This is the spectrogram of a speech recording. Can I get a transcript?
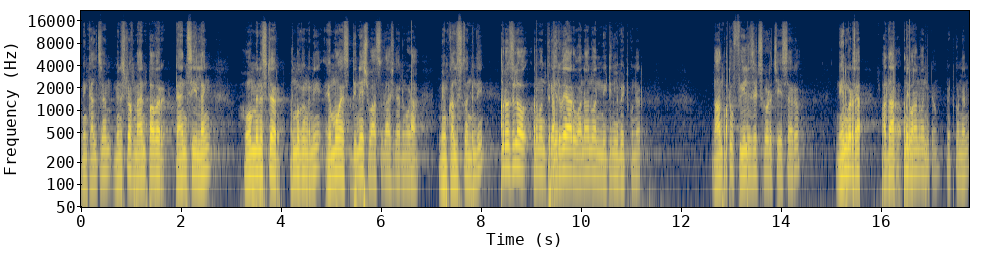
మేము కలిసాం. Minister of manpower Tan See Leng home minister Shanmugam గారిని ఎంఓఎస్ దినేష్ వాసుదాస్ గారిని కూడా మేము కలుస్తుంది ఆ రోజులో ముఖ్యమంత్రి ఇరవై ఆరు వన్ ఆన్ వన్ మీటింగ్లు పెట్టుకున్నారు. దాంతో ఫీల్డ్ విజిట్స్ కూడా చేశారు. నేను కూడా పదహారు వన్ వన్ పెట్టుకున్నాను.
